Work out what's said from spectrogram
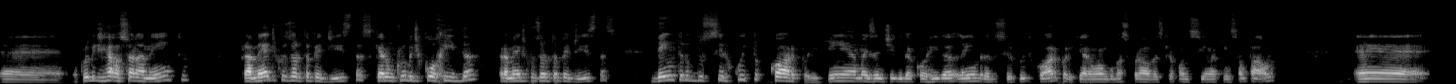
é, um clube de relacionamento para médicos ortopedistas, que era um clube de corrida para médicos ortopedistas, dentro do circuito Corpore. Quem é mais antigo da corrida lembra do circuito Corpore, que eram algumas provas que aconteciam aqui em São Paulo. É,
